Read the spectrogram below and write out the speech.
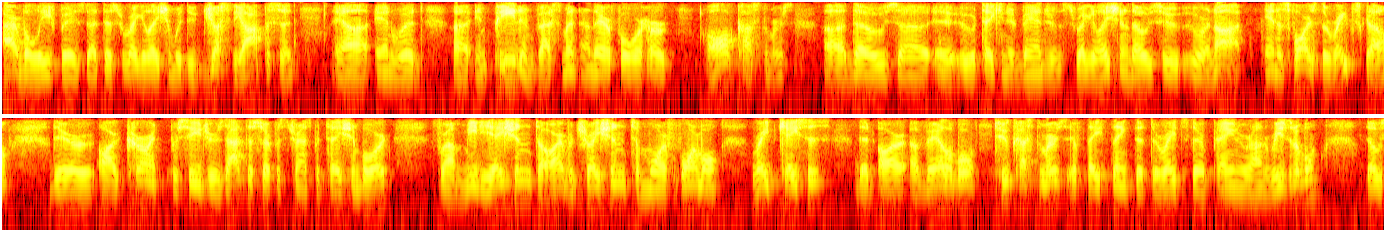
our belief is that this regulation would do just the opposite uh, and would uh, impede investment and therefore hurt all customers, those uh, who are taking advantage of this regulation and those who, who are not. And as far as the rates go, there are current procedures at the Surface Transportation Board from mediation to arbitration to more formal rate cases that are available to customers if they think that the rates they're paying are unreasonable. Those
